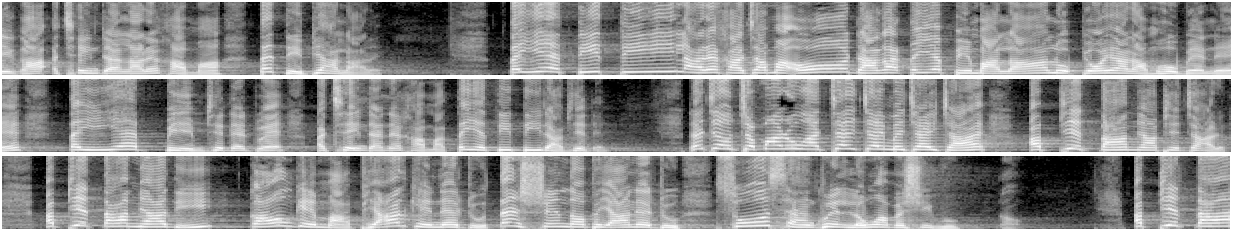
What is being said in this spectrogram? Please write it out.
တွေကအချိန်တန်လာတဲ့ခါမှာတက်တည်ပြလာတယ်တရက်တီးတီးလာတဲ့ခါကျမှအော်ဒါကတရက်ပင်ပါလားလို့ပြောရတာမဟုတ်ဘဲနဲ့တရက်ပင်ဖြစ်တဲ့အတွက်အချိန်တန်တဲ့ခါမှာတရက်တီးတီးတာဖြစ်တယ် ဒါကြောင့်ကျမတို့ကကြိုက်ကြိုက်မကြိုက်ကြိုက်အပြစ်သားများဖြစ်ကြတယ်အပြစ်သားများသည်ကောင်းကင်မှာဘုရားခင်နဲ့တူတန့်ရှင်းသောဘုရားနဲ့တူစိုးစံခွင့်လုံးဝမရှိဘူးအပြစ်သား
